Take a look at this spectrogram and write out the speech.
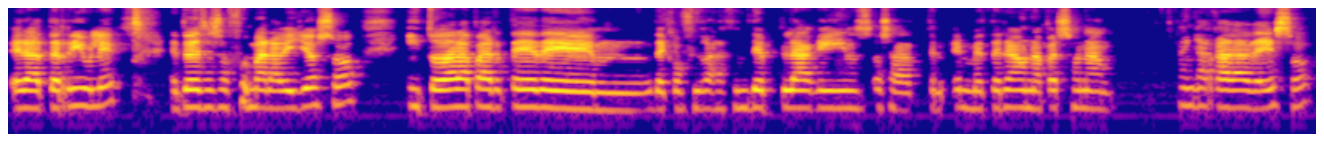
era terrible, entonces eso fue maravilloso y toda la parte de, configuración de plugins, o sea, meter a una persona encargada de eso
